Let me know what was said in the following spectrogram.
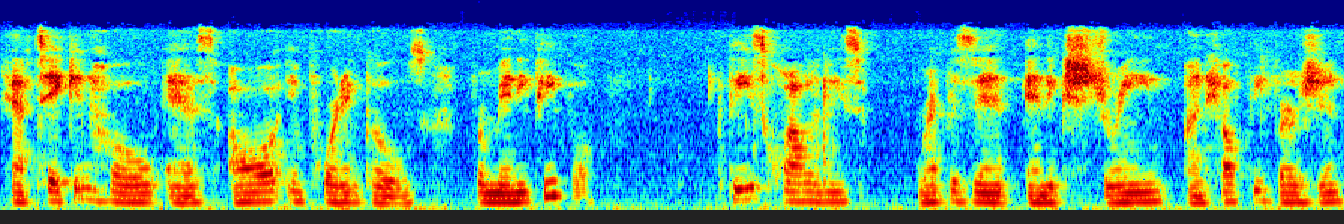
have taken hold as all important goals for many people. These qualities represent an extreme, unhealthy version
